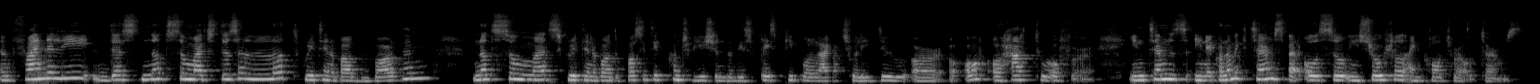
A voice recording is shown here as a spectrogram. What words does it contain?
And finally, there's not so much, there's a lot written about the burden, not so much written about the positive contribution that displaced people actually do or, or, or have to offer in terms, in economic terms, but also in social and cultural terms.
